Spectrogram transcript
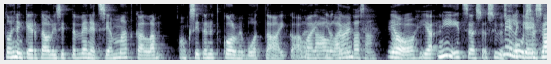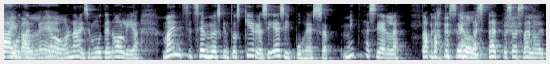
toinen kerta oli sitten Venetsian matkalla. Onko siitä nyt kolme vuotta aikaa vai Taitaa jotain? Aika tasan. Joo. joo, ja niin itse asiassa syyskuussa se muuten, Joo, näin se muuten oli. Ja mainitsit sen myöskin tuossa kirjasi esipuheessa. Mitä siellä tapahtui sellaista, että sä sanoit,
